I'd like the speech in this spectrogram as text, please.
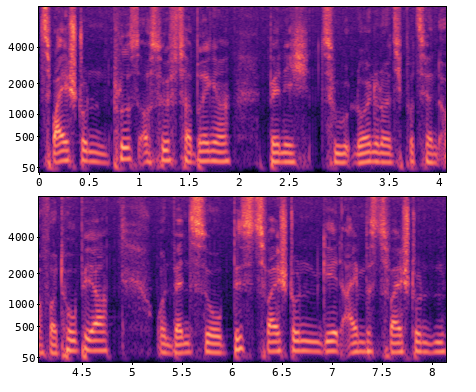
zwei Stunden plus auf Swift verbringe, bin ich zu 99% auf Watopia. Und wenn es so bis zwei Stunden geht, ein bis zwei Stunden,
